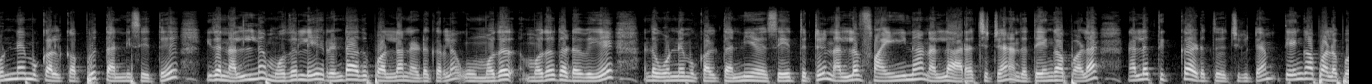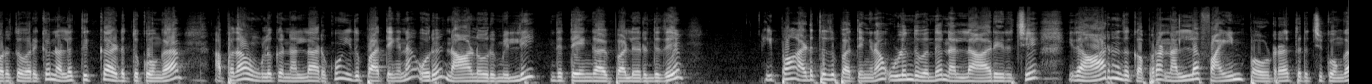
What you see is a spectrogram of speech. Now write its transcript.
ஒன்றே முக்கால் கப்பு தண்ணி சேர்த்து இதை நல்லா முதல்ல ரெண்டாவது பால்லாம் நடக்கிறல முத முத தடவையே அந்த ஒன்றே முக்கால் தண்ணியை சேர்த்துட்டு நல்லா ஃபைனாக நல்லா அரைச்சிட்டேன். அந்த தேங்காய் பாலை நல்லா திக்காக எடுத்து வச்சுக்கிட்டேன். தேங்காய் பாலை பொறுத்த பொறுத்த வரைக்கும் நல்லா திக்காக எடுத்துக்கோங்க. அப்போ தான் உங்களுக்கு நல்லாயிருக்கும் இது பார்த்தீங்கன்னா ஒரு நானூறு மில்லி இந்த தேங்காய் பால் இருந்தது. இப்போ அடுத்தது பார்த்திங்கன்னா உளுந்து வந்து நல்லா ஆறிடுச்சு இது ஆறினதுக்கப்புறம் நல்லா ஃபைன் பவுடராக திரிச்சிக்கோங்க.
